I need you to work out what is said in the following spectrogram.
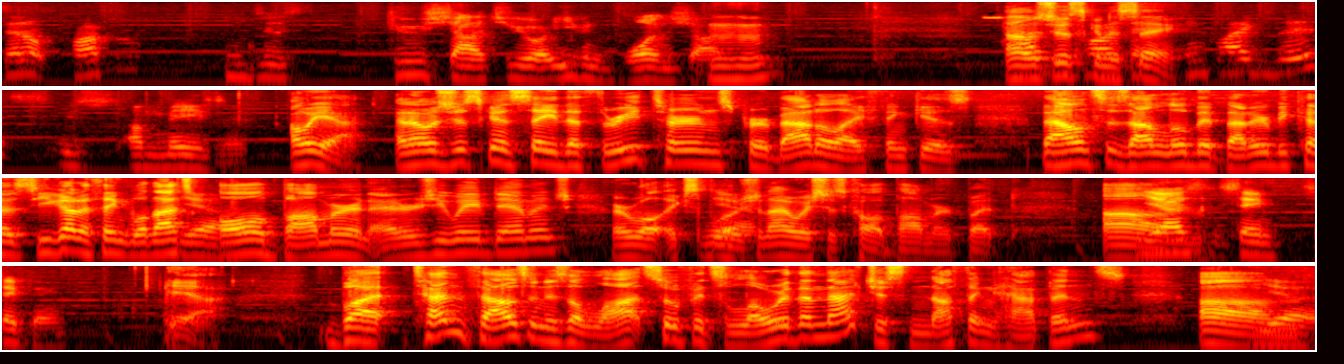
set up properly can just two shot you or even one shot. you. hmm I was just gonna say. like this is amazing. Oh yeah, and I was just gonna say the three turns per battle I think is balances out a little bit better because you got to think well that's Yeah. all bomber and energy wave damage or well explosion. I always just call it bomber, but um, yeah, it's the same same thing. Yeah. But 10,000 is a lot, so if it's lower than that, just nothing happens. Um, Yeah.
